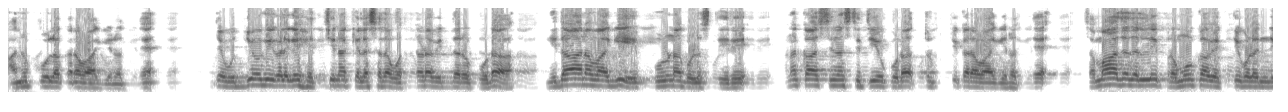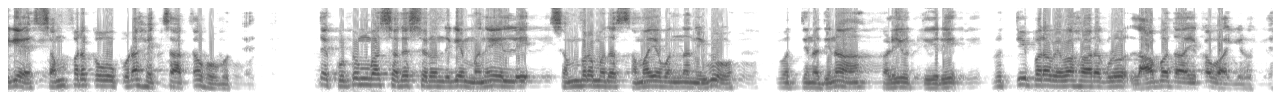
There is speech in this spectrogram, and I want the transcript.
ಅನುಕೂಲಕರವಾಗಿರುತ್ತೆ. ಮತ್ತೆ ಉದ್ಯೋಗಿಗಳಿಗೆ ಹೆಚ್ಚಿನ ಕೆಲಸದ ಒತ್ತಡವಿದ್ದರೂ ಕೂಡ ನಿಧಾನವಾಗಿ ಪೂರ್ಣಗೊಳಿಸ್ತೀರಿ. ಹಣಕಾಸಿನ ಸ್ಥಿತಿಯು ಕೂಡ ತೃಪ್ತಿಕರವಾಗಿರುತ್ತೆ. ಸಮಾಜದಲ್ಲಿ ಪ್ರಮುಖ ವ್ಯಕ್ತಿಗಳೊಂದಿಗೆ ಸಂಪರ್ಕವೂ ಕೂಡ ಹೆಚ್ಚಾಗ್ತಾ ಹೋಗುತ್ತೆ. ಮತ್ತೆ ಕುಟುಂಬ ಸದಸ್ಯರೊಂದಿಗೆ ಮನೆಯಲ್ಲಿ ಸಂಭ್ರಮದ ಸಮಯವನ್ನ ನೀವು ಇವತ್ತಿನ ದಿನ ಕಳೆಯುತ್ತೀರಿ. ವೃತ್ತಿಪರ ವ್ಯವಹಾರಗಳು ಲಾಭದಾಯಕವಾಗಿರುತ್ತೆ.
